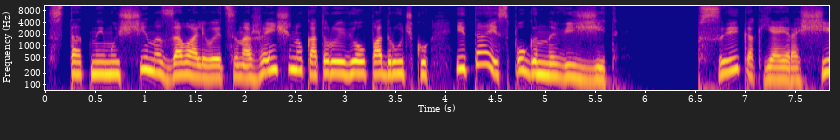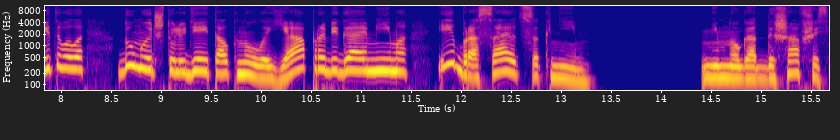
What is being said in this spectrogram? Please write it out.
Статный мужчина заваливается на женщину, которую вел под ручку, и та испуганно визжит. Псы, как я и рассчитывала, думают, что людей толкнула я, пробегая мимо, и бросаются к ним. Немного отдышавшись,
